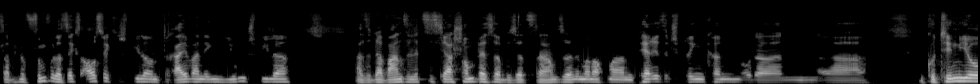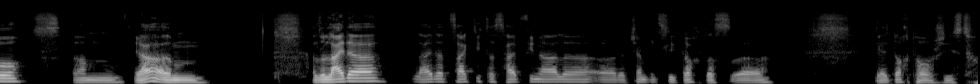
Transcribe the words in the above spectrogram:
glaube ich, nur fünf oder sechs Auswechselspieler und drei waren irgendwie Jugendspieler. Also da waren sie letztes Jahr schon besser besetzt. Da haben sie dann immer noch mal einen Perisic bringen können oder einen, äh, einen Coutinho. Ähm, ja, ähm, also leider, leider zeigt sich das Halbfinale äh, der Champions League doch, dass äh, Geld doch Tor schießt.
